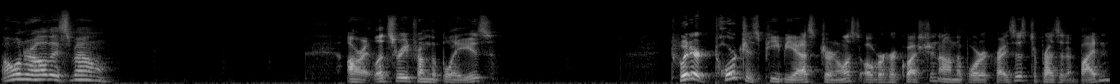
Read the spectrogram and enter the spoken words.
I wonder how they smell. All right, let's read from the Blaze. Twitter torches PBS journalist over her question on the border crisis to President Biden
